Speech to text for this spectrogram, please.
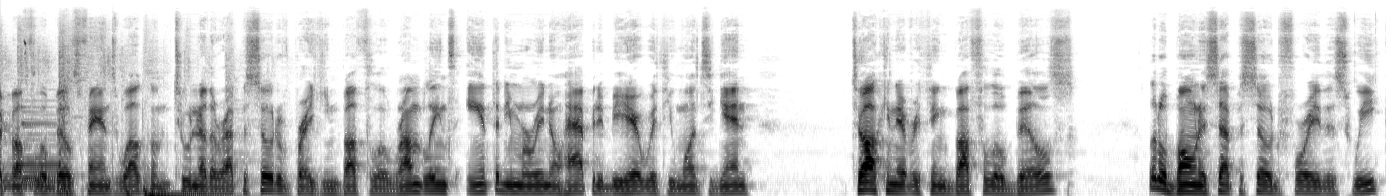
right, Buffalo Bills fans, welcome to another episode of Breaking Buffalo Rumblings. Anthony Marino, happy to be here with you once again, talking everything Buffalo Bills. Little bonus episode for you this week.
